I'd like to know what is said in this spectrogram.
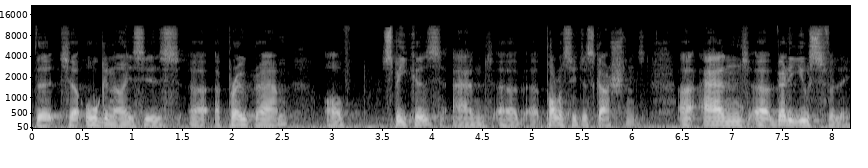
that uh, organises uh, a programme of speakers and uh, uh, policy discussions, uh, and uh, very usefully,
